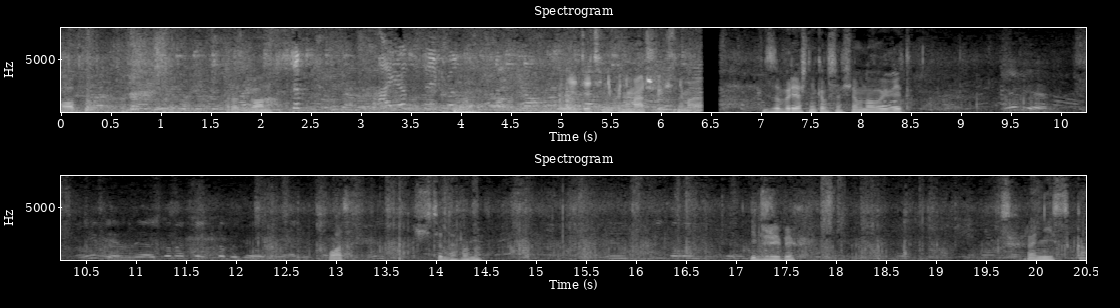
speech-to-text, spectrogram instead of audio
Оп. Разгон. Не, дети не понимают, что их снимают. За брешником совсем новый вид. Вот. Чистят дорогу. И джипик. Сохранистка.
